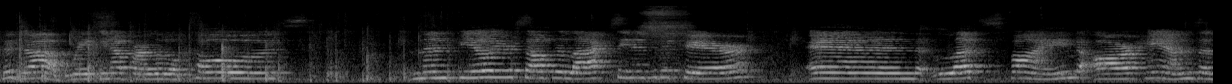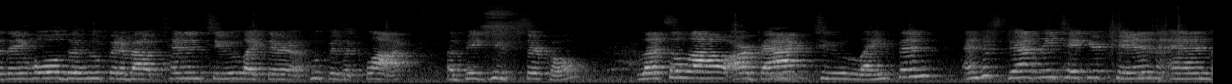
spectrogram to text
Good job. Waking up our little toes. And then feel yourself relaxing into the chair. And let's find our hands as they hold the hoop at about 10 and 2, like their hoop is a clock, a big, huge circle. Let's allow our back to lengthen and just gently take your chin and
